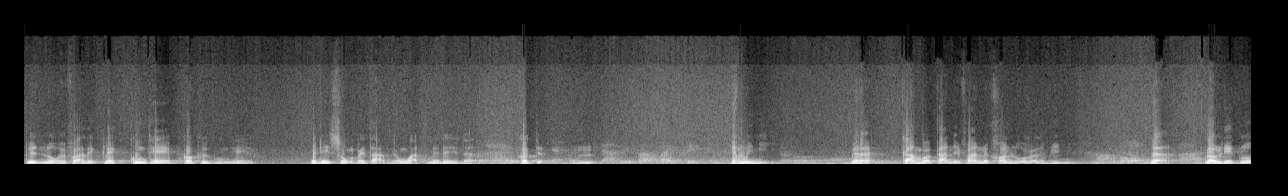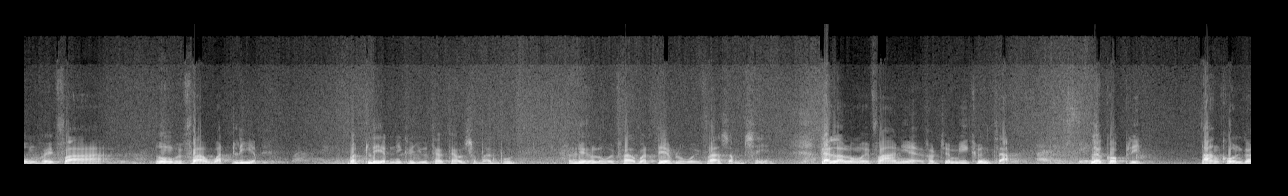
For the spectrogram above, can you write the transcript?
เป็นโรงไฟฟ้าเล็ก ๆ กรุงเทพก็คือกรุงเทพไม่ได้ส่งไปต่างจังหวัดไม่ได้นะก็จะยังไม่มีการไฟฟ้าใบเสร็จยังไม่มีนะฮะ การว่าการไฟฟ้านครหลวงอะไรไม่มีนะเราเรียกโรงไฟฟ้าโรงไฟฟ้าวัดเรียบ วัดเรียบนี่ก็อยู่แถวแถวๆสะพานพุทธเราเรียกว่าโรงไฟฟ้าวัดเรียบโรงไฟฟ้าสำเสนแต่แล้วโรงไฟฟ้าเนี่ยเขาจะมีเครื่องจักรถ้ามีเสร็จแล้วก็ผลิตต่างคนก็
